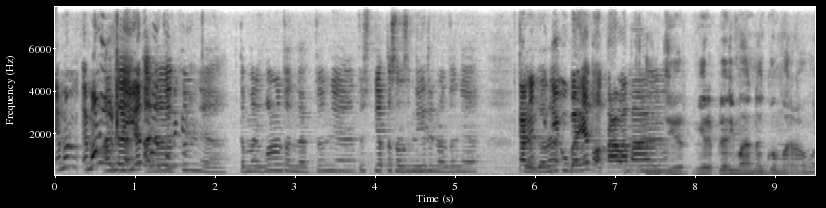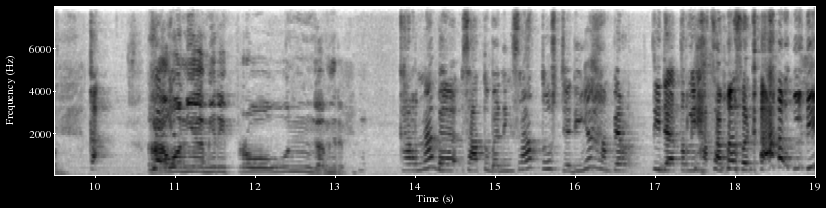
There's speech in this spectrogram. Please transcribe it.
Emang emang lu Ada lihat ada kan webtoonnya. Temen gue nonton webtoonnya, terus dia kesel sendiri nontonnya. Karena Gara-gara- diubahnya total apa? Anjir, mirip dari mana gue sama Rawon? Kak, Rawon ya mirip, Rawon nggak mirip. karena ba- satu banding 100 jadinya hampir tidak terlihat sama sekali.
